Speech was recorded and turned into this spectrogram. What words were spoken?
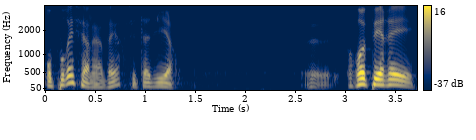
on pourrait faire l'inverse, c'est-à-dire euh, repérer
